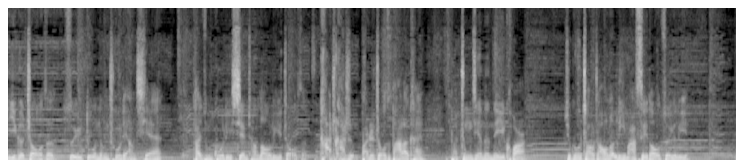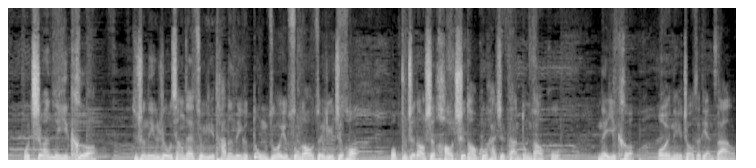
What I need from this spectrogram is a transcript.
一个肘子最多能出两钱。他就从锅里现场捞了一肘子，咔哧咔哧把这肘子扒拉开，把中间的那一块儿就给我找着了，立马塞到我嘴里。我吃完那一刻，就是那个肉香在嘴里，他的那个动作又送到我嘴里之后，我不知道是好吃到哭还是感动到哭。那一刻，我为那肘子点赞了。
